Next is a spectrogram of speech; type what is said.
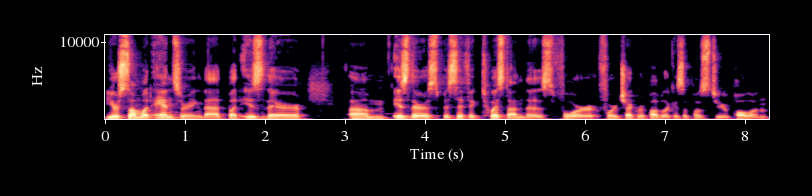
you're somewhat answering that. But is there um, is there a specific twist on this for for Czech Republic as opposed to Poland?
